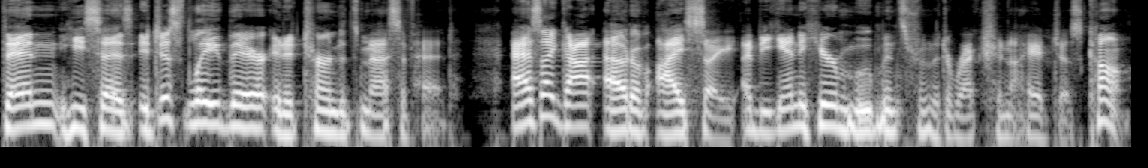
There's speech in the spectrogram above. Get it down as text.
then he says it just laid there and it turned its massive head. As I got out of eyesight, I began to hear movements from the direction I had just come,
